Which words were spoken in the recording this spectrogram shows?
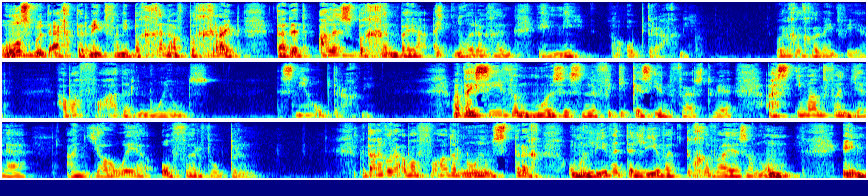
Ons moet egter net van die begin af begryp dat dit alles begin by 'n uitnodiging en nie 'n opdrag nie. Hoor gou net weer. Abba Vader nooi ons. Dis nie 'n opdrag nie. Want hy sê vir Moses in Levitikus 1 vers 2: As iemand van julle aan Jahweh 'n offer wil bring, Met ander woorde, Abba Vader nooi ons terug om 'n lewe te leef wat toegewy is aan Hom en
